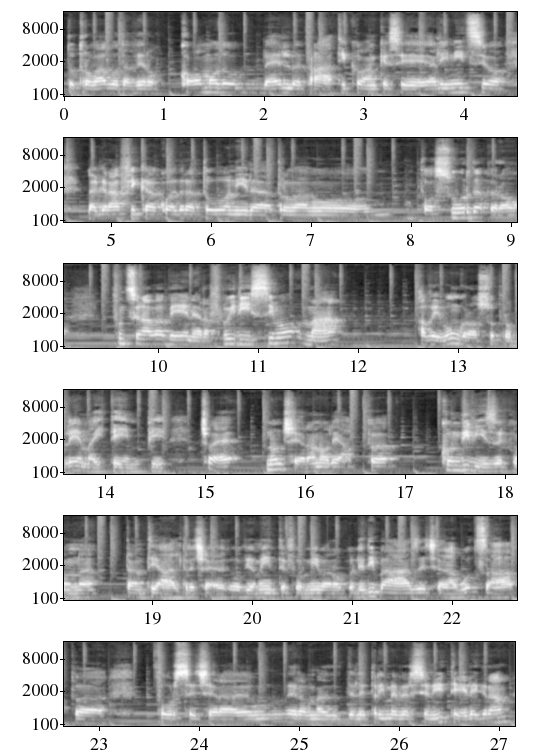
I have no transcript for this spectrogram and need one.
lo trovavo davvero comodo, bello e pratico, anche se all'inizio la grafica a quadratoni la trovavo un po' assurda, però funzionava bene, era fluidissimo, ma avevo un grosso problema ai tempi, cioè non c'erano le app condivise con tante altre, cioè ovviamente fornivano quelle di base, c'era Whatsapp, forse c'era era una delle prime versioni di Telegram,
